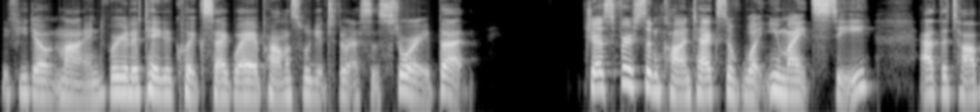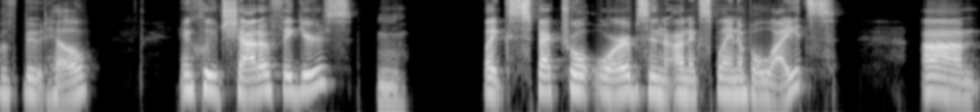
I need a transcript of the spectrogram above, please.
If you don't mind, we're going to take a quick segue. I promise we'll get to the rest of the story. But just for some context of what you might see at the top of Boot Hill, include shadow figures, Mm. like spectral orbs and unexplainable lights. Um,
